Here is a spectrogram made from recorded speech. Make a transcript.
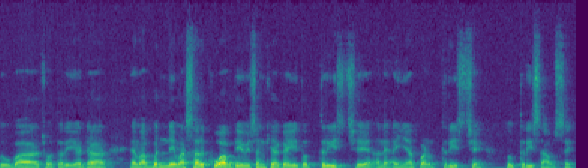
દુ બાર છ તરી અઢાર. એમાં બંનેમાં સરખું આવતી એવી સંખ્યા કહીએ તો ત્રીસ છે અને અહીંયા પણ ત્રીસ છે. તો ત્રીસ આવશે.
